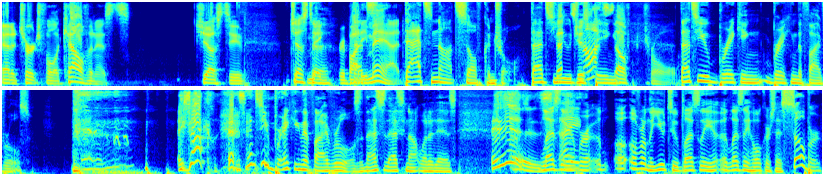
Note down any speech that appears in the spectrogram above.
at a church full of Calvinists, just to just make to, everybody that's, mad. That's not self control. That's you that's just being self control. That's you breaking breaking the five rules. Exactly. Since you breaking the five rules, and that's that's not what it is. It is. Leslie I, over over on the YouTube. Leslie uh, Leslie Holker says sober.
